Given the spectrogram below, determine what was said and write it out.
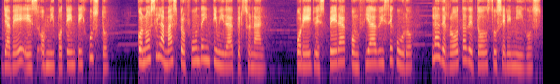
Yahvé es omnipotente y justo, conoce la más profunda intimidad personal, por ello espera confiado y seguro la derrota de todos sus enemigos.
